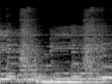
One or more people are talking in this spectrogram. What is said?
be.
